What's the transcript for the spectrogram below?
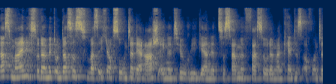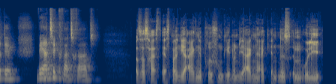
Das meine ich so damit und das ist, was ich auch so unter der Arschengel-Theorie gerne zusammenfasse oder man kennt es auch unter dem Wertequadrat. Also das heißt, erstmal in die eigene Prüfung gehen und die eigene Erkenntnis im Uli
